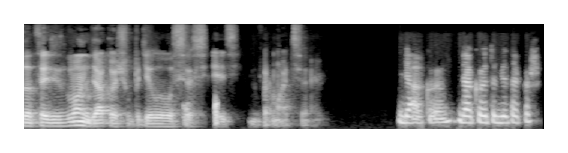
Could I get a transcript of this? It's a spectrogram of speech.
за цей дзвон. Дякую, що поділилися всією цією інформацією. Дякую. Дякую тобі також.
